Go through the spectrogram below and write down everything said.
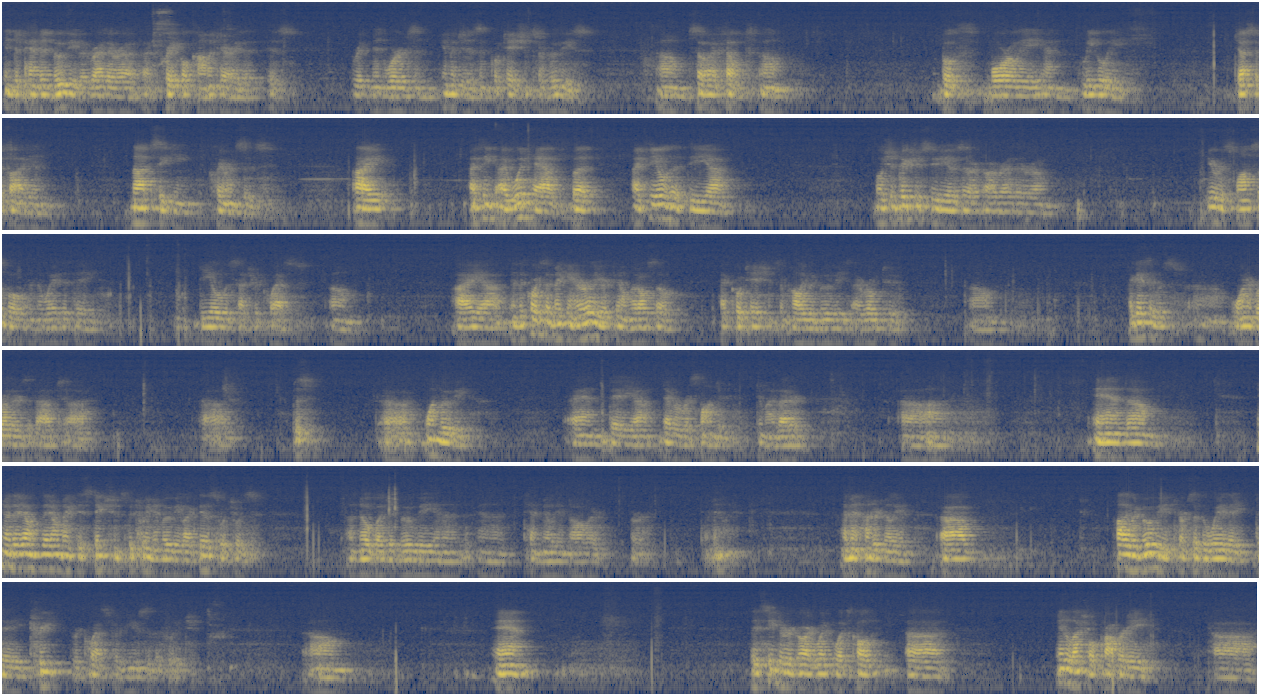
independent movie, but but rather a, a critical commentary that is written in words and images and quotations from movies. Um, so I felt um, both morally and legally justified in not seeking clearances. I, I think I would have, but I feel that the uh, motion picture studios are, are rather um, irresponsible in the way that they deal with such requests. Um, I, uh, in the course of making an earlier film that also had quotations from Hollywood movies, I wrote to, um, I guess it was uh, Warner Brothers about uh, uh, just uh, one movie, and they uh, never responded to my letter. Uh, and um, you know they don't they don't make distinctions between a movie like this, which was a no budget movie, and a, and a ten million dollar or ten million. I meant hundred million. Uh, Hollywood movie in terms of the way they, they treat requests for the use of the footage. Um, and they seem to regard what, what's called uh, intellectual property uh,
